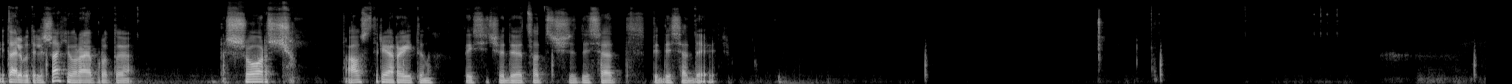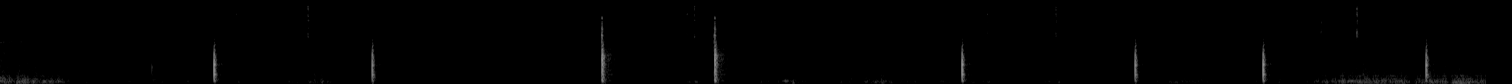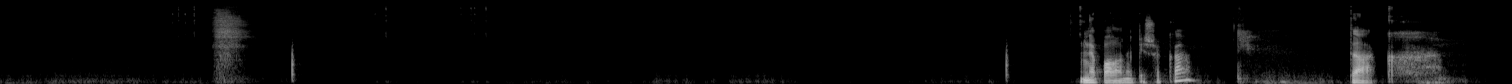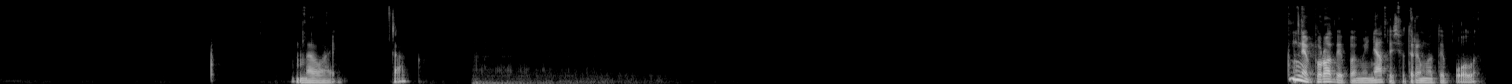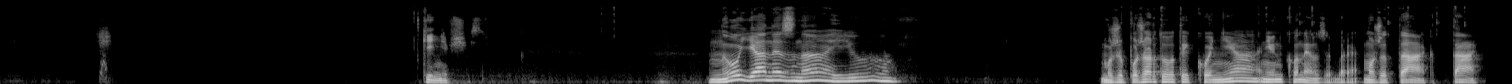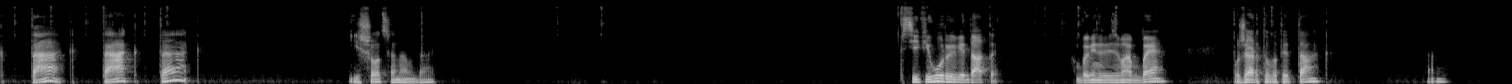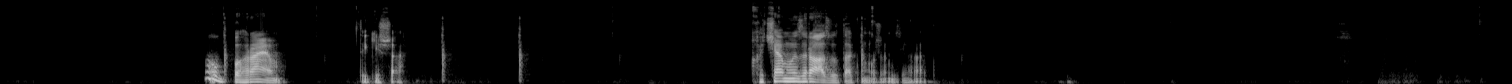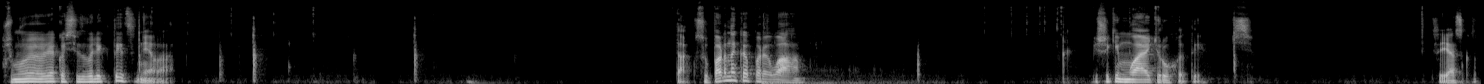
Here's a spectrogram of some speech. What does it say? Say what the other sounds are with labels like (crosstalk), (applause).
Віталій Баталішахів грає проти Шорщ. Австрія рейтинг 1960-59. Напала на пішака. Так. Давай. Так. Не поради помінятись, отримати поле. Кінь в 6. Ну, я не знаю. Може пожартувати коня, ні він конем забере. Може так, так, так, так, так. І що це нам дасть? Всі фігури віддати. Або він візьме Б, пожертвувати так. так. Ну, пограємо в такий шах. Хоча ми зразу так можемо зіграти. Чому якось відволікти це? Ні. Так, суперника перевага. Пішаки мають рухатись. Це я сказав.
